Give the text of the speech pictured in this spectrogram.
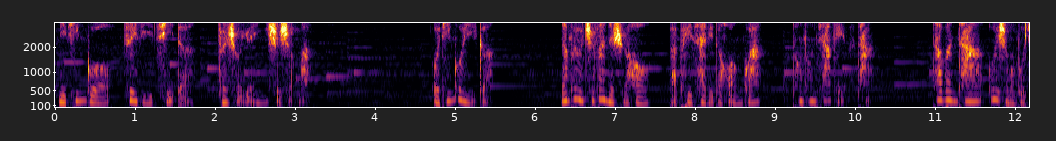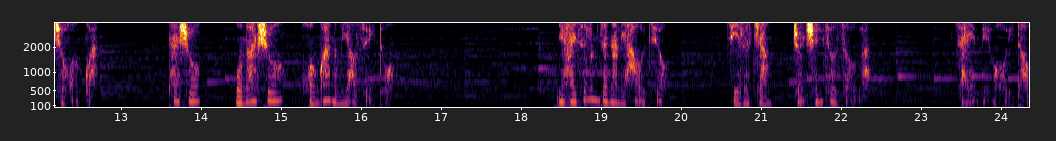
你听过最离奇的分手原因是什么？我听过一个，男朋友吃饭的时候把配菜里的黄瓜通通夹给了他，他问他为什么不吃黄瓜，他说：“我妈说黄瓜农药最多。”女孩子愣在那里好久，结了账转身就走了，再也没有回头。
